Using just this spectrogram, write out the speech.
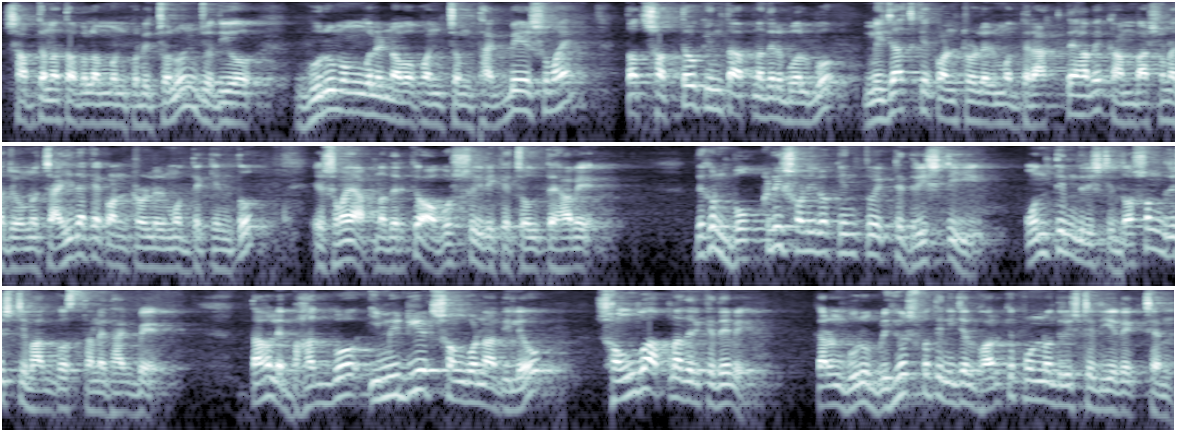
সাবধানতা অবলম্বন করে চলুন, যদিও গুরু মঙ্গলের নবপঞ্চম থাকবে এ সময়। তৎসত্ত্বেও কিন্তু আপনাদের বলব, মেজাজকে কন্ট্রোলের মধ্যে রাখতে হবে কামবাসনা যৌন চাহিদাকে কন্ট্রোলের মধ্যে কিন্তু এ সময় আপনাদেরকে অবশ্যই রেখে চলতে হবে। দেখুন, বক্রি শনিরও কিন্তু একটি দৃষ্টি, অন্তিম দৃষ্টি, দশম দৃষ্টি ভাগ্যস্থানে থাকবে। তাহলে ভাগ্য ইমিডিয়েট সঙ্গ না দিলেও সঙ্গ আপনাদেরকে দেবে, কারণ গুরু বৃহস্পতি নিজের ঘরকে পূর্ণ দৃষ্টি দিয়ে দেখছেন।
